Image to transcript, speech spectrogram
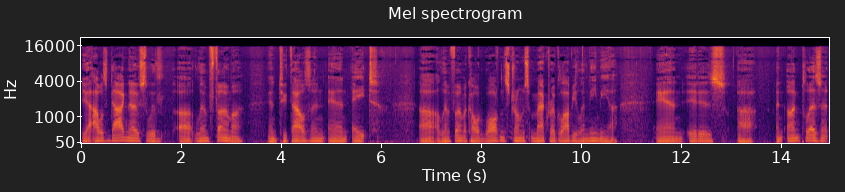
yeah, I was diagnosed with uh, lymphoma in 2008. Uh, a lymphoma called Waldenstrom's macroglobulinemia, and it is uh, an unpleasant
